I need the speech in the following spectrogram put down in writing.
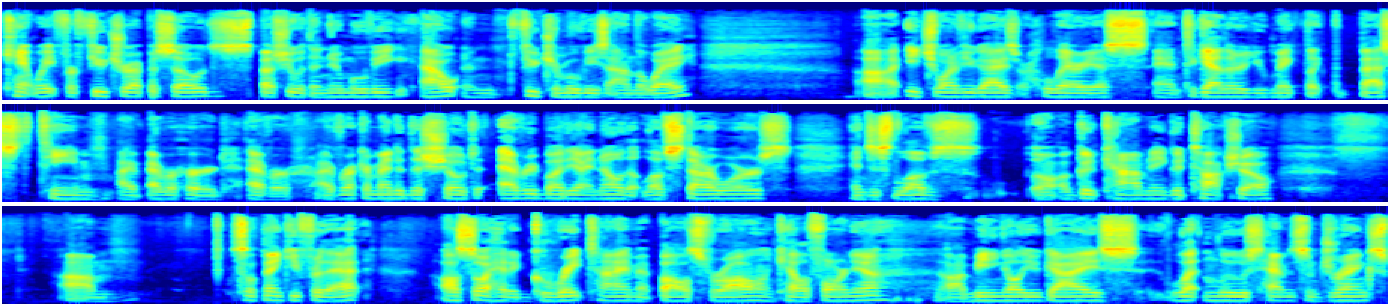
can't wait for future episodes, especially with a new movie out and future movies on the way. Uh, each one of you guys are hilarious, and together you make like the best team I've ever heard ever. I've recommended this show to everybody I know that loves Star Wars and just loves uh, a good comedy, good talk show. Um, So thank you for that. Also, I had a great time at Balls for All in California, uh, meeting all you guys, letting loose, having some drinks,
